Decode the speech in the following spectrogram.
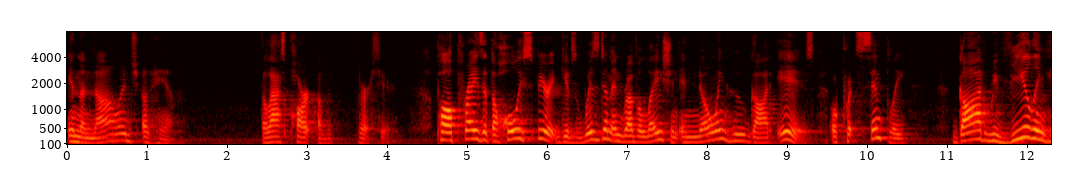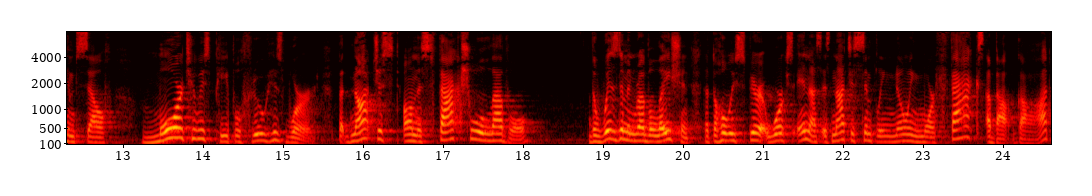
in the knowledge of Him. The last part of the verse here. Paul prays that the Holy Spirit gives wisdom and revelation in knowing who God is, or put simply, God revealing Himself more to his people through his word, but not just on this factual level. The wisdom and revelation that the Holy Spirit works in us is not just simply knowing more facts about God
